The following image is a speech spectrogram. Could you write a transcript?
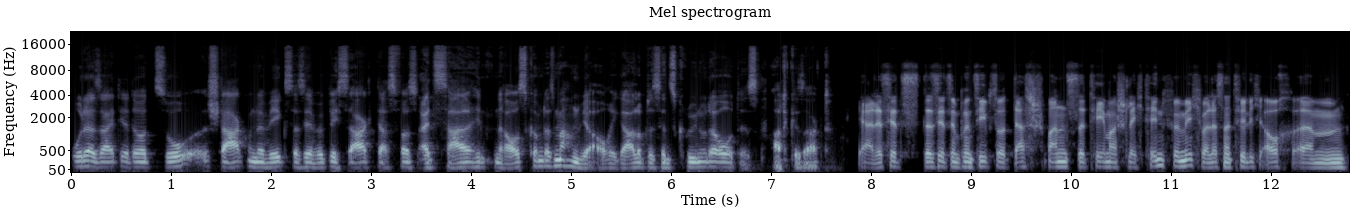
Oder seid ihr dort so stark unterwegs, dass ihr wirklich sagt, das, was als Zahl hinten rauskommt, das machen wir auch, egal ob das jetzt grün oder rot ist, hat gesagt. Ja, das ist jetzt, das ist jetzt im Prinzip so das spannendste Thema schlechthin für mich, weil das natürlich auch ähm,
